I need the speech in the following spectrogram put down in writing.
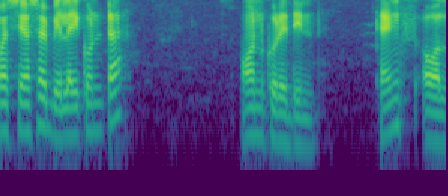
পাশে আসা বেলাইকনটা অন করে দিন। থ্যাংকস অল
